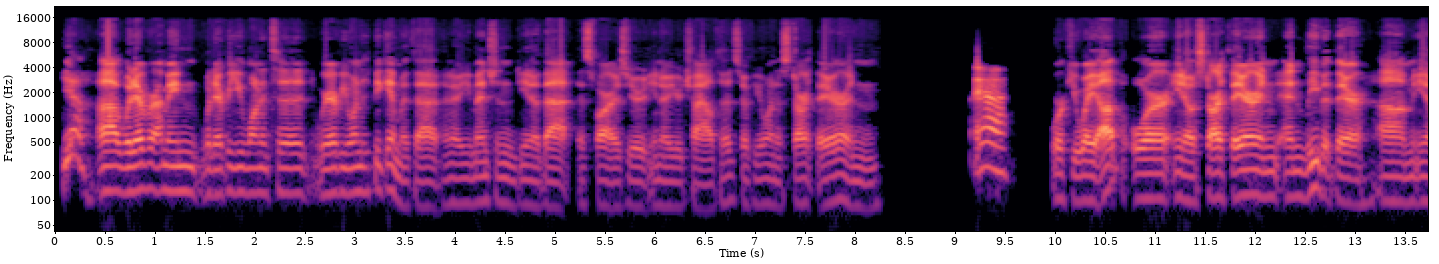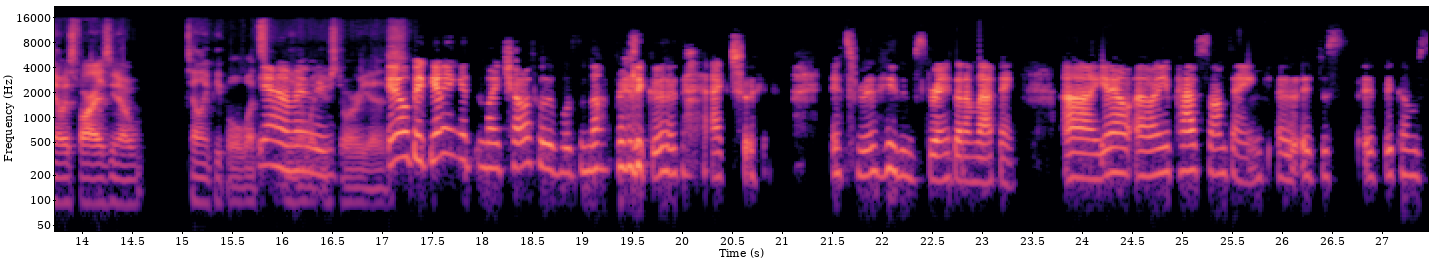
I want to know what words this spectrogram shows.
Yeah, uh, whatever. I mean, whatever you wanted to, wherever you wanted to begin with that. I know you mentioned, you know, that as far as your, you know, your childhood. So if you want to start there and Yeah. work your way up, or you know, start there and and leave it there. Um, you know, as far as you know, telling people what's, Yeah, you know, what your story You know, beginning in my childhood was not really good, actually. It's really strange that I'm laughing. Uh, you know, uh, when you pass something, uh, it just it becomes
